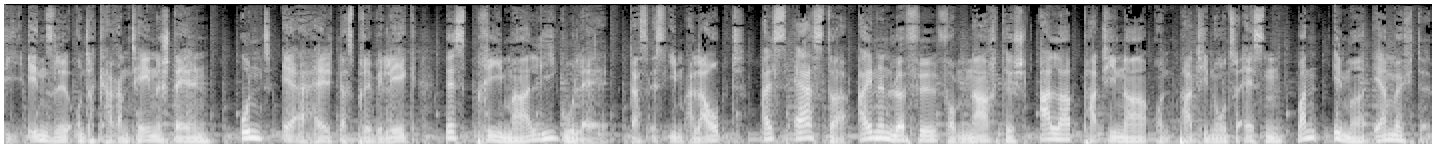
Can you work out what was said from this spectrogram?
die Insel unter Quarantäne stellen und er erhält das Privileg des Prima Ligulae, das es ihm erlaubt, als erster einen Löffel vom Nachtisch aller Patina und Patino zu essen, wann immer er möchte.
